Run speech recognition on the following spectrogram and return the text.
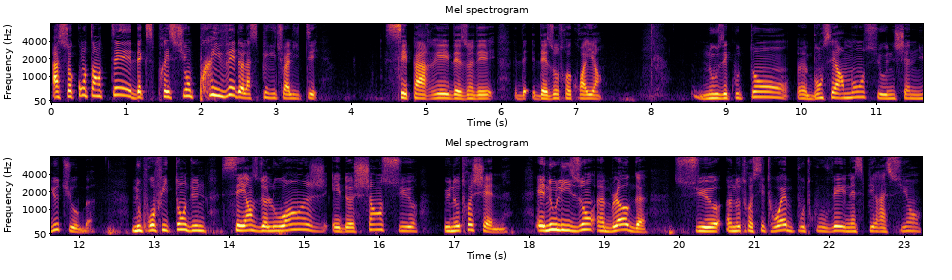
à se contenter d'expressions privées de la spiritualité séparés des uns des, autres croyants. Nous écoutons un bon sermon sur une chaîne YouTube. Nous profitons d'une séance de louanges et de chants sur une autre chaîne. Et nous lisons un blog sur un autre site web pour trouver une inspiration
